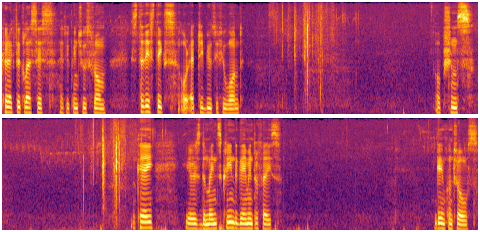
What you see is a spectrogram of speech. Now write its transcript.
character classes that you can choose from, statistics or attributes if you want, options. Okay, here is the main screen, the game interface, game controls.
